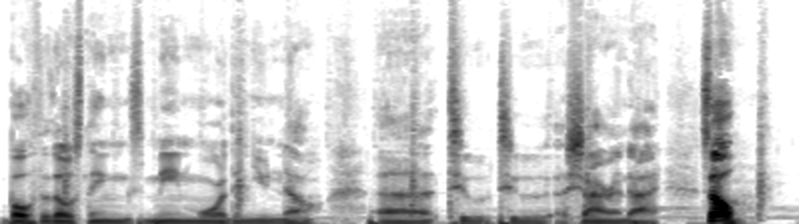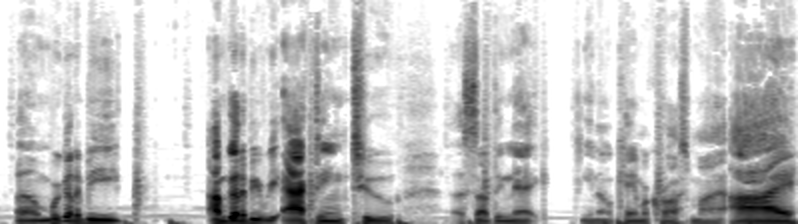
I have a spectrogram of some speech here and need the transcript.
Both of those things mean more than you know uh, to to Shire and I. So um, we're gonna be, I'm gonna be reacting to uh, something that you know came across my eye,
